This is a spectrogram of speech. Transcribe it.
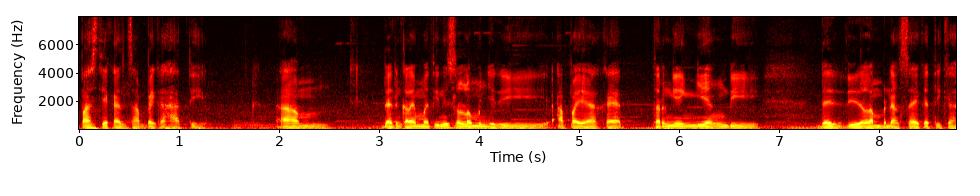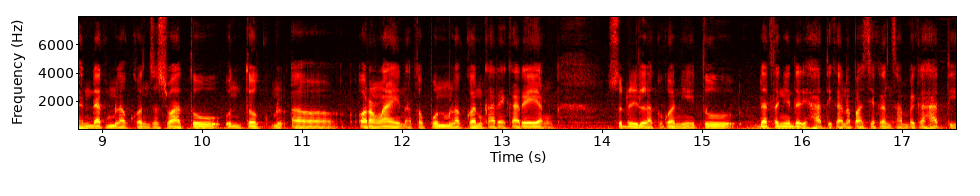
pasti akan sampai ke hati. Um, dan kalimat ini selalu menjadi apa ya kayak terngiang-ngiang di dari di dalam benak saya ketika hendak melakukan sesuatu untuk uh, orang lain ataupun melakukan karya-karya yang sudah dilakukan yaitu datangnya dari hati karena pasti akan sampai ke hati.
